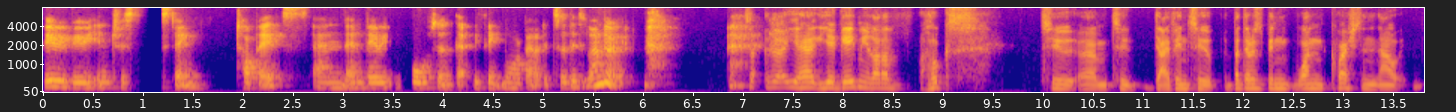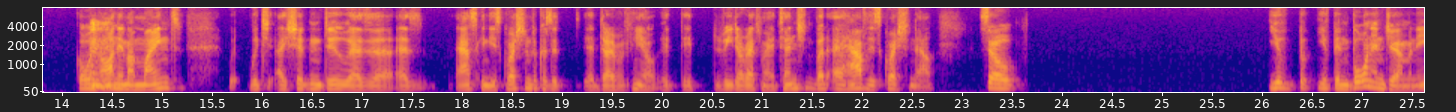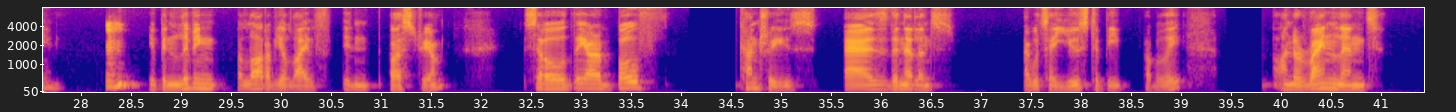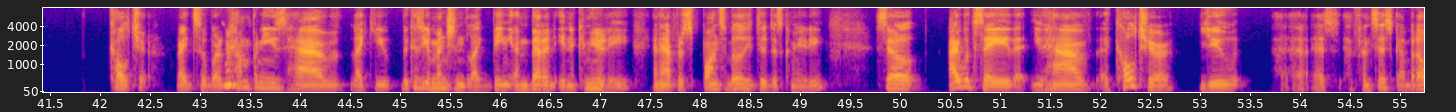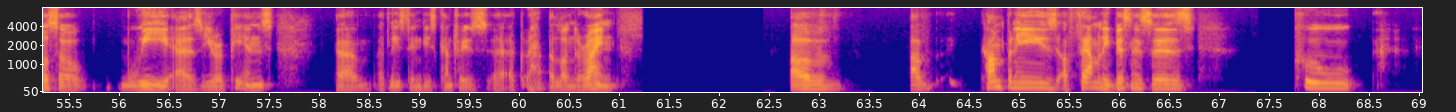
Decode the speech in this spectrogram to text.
very, very interesting topics and, and very important that we think more about it. So this is what I'm doing. so, uh, yeah, you gave me a lot of hooks to um to dive into, but there's been one question now going mm -hmm. on in my mind, which I shouldn't do as a as asking these questions because it, it you know it, it redirects my attention but i have this question now so you've you've been born in germany mm-hmm. you've been living a lot of your life in austria so they are both countries as the netherlands i would say used to be probably under rhineland culture right? So where mm-hmm. companies have like you because you mentioned like being embedded in a community and have responsibility to this community. So I would say that you have a culture, you uh, as Franzisca, but also we as Europeans, um, at least in these countries uh, along the Rhine, of of companies, of family businesses who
